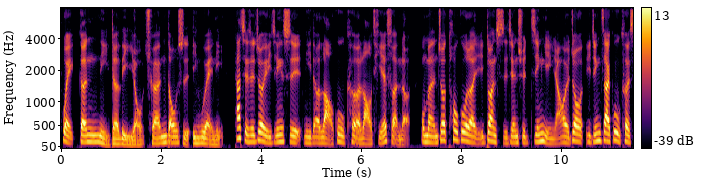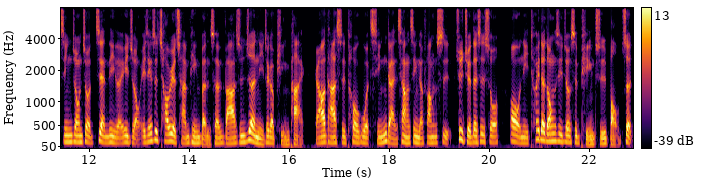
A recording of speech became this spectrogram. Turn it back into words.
会跟你的理由全都是因为你，它其实就已经是你的老顾客、老铁粉了。我们就透过了一段时间去经营，然后就已经在顾客心中就建立了一种，已经是超越产品本身，反而是认你这个品牌。然后他是透过情感向性的方式去觉得是说，哦，你推的东西就是品质保证，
